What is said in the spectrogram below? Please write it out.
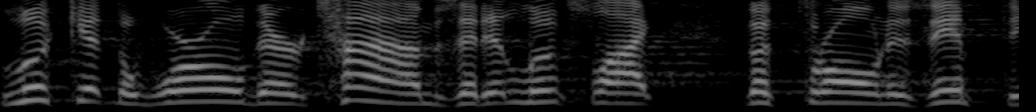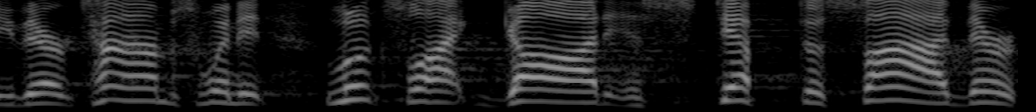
look at the world, there are times that it looks like the throne is empty. There are times when it looks like God has stepped aside. There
